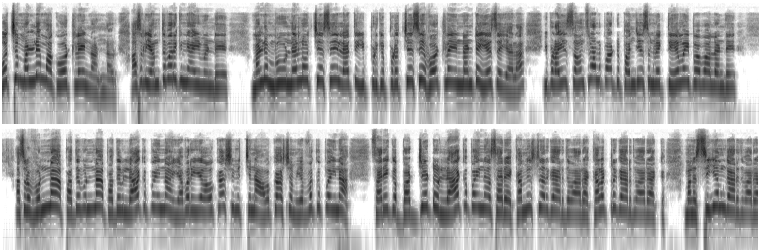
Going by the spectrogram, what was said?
వచ్చి మళ్ళీ మాకు ఓట్లేయండి అంటున్నారు. అసలు ఎంతవరకు న్యాయం అండి? మళ్ళీ మూడు నెలలు వచ్చేసి లేకపోతే ఇప్పటికిప్పుడు వచ్చేసి ఓట్లు అయిందంటే వేసేయాలా ఇప్పుడు ఐదు సంవత్సరాల పాటు పనిచేసిన వ్యక్తి ఏమైపోవాలండి? అసలు ఉన్నా పదవి ఉన్నా పదవి లేకపోయినా ఎవరు ఏ అవకాశం ఇచ్చినా అవకాశం ఇవ్వకపోయినా సరిగ్గా బడ్జెట్ లేకపోయినా సరే కమిషనర్ గారి ద్వారా కలెక్టర్ గారి ద్వారా మన సీఎం గారి ద్వారా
